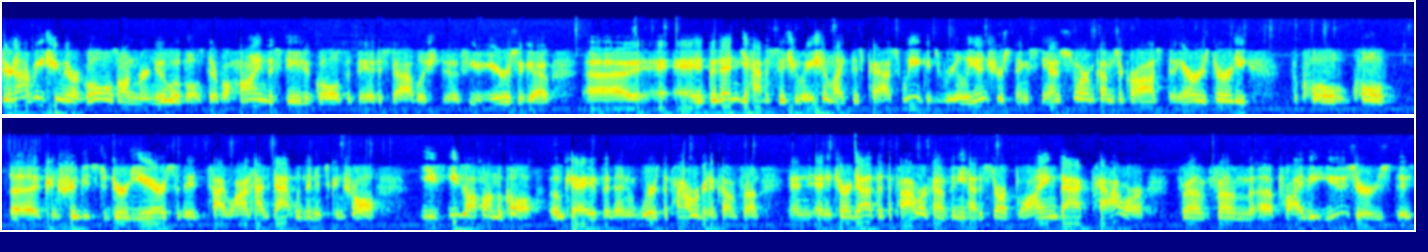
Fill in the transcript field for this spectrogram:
they're not reaching their goals on renewables. They're behind the stated goals that they had established a few years ago. Uh, but then you have a situation like this past week. It's really interesting. Sandstorm comes across. The air is dirty the coal coal uh, contributes to dirty air, so that Taiwan has that within its control. Ease, ease off on the coal. Okay, but then where's the power going to come from? And and it turned out that the power company had to start buying back power from from uh, private users this,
